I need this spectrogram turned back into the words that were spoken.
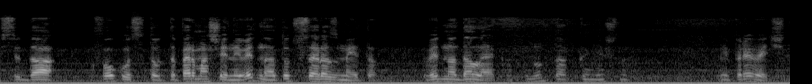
сюди фокус, то тепер машини видно, а тут все розмито. Видно далеко. Ну так, звісно, непривично.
